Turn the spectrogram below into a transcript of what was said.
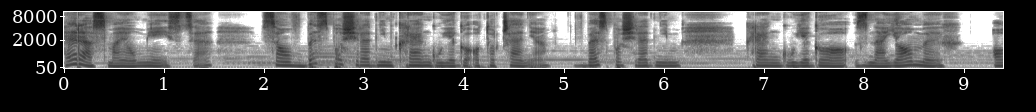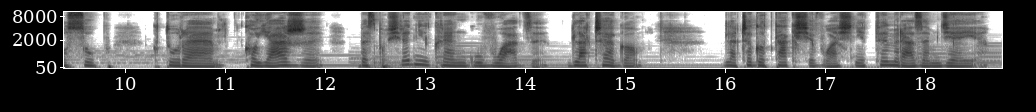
teraz mają miejsce, są w bezpośrednim kręgu jego otoczenia w bezpośrednim kręgu jego znajomych, osób, które kojarzy, w bezpośrednim kręgu władzy. Dlaczego? Dlaczego tak się właśnie tym razem dzieje?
